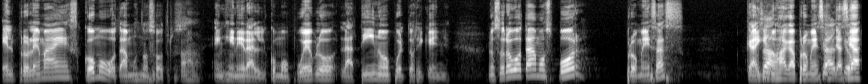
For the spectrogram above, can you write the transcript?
El problema es cómo votamos nosotros, Ajá. en general, como pueblo latino puertorriqueño. Nosotros votamos por promesas, que alguien sea, nos haga promesas, que- ya que sea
